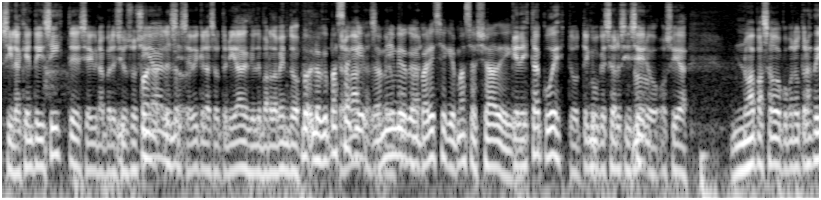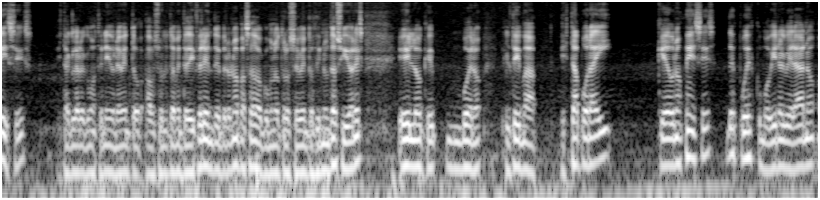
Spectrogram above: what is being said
Si la gente insiste, si hay una presión social, si se ve que las autoridades del departamento. Lo, que pasa que a mí que me parece que más allá de. Que destaco esto, tengo que ser sincero, o sea, no ha pasado como en otras veces. Está claro que hemos tenido un evento absolutamente diferente, pero no ha pasado como en otros eventos de inundaciones. En lo que, bueno, el tema está por ahí, queda unos meses, después como viene el verano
